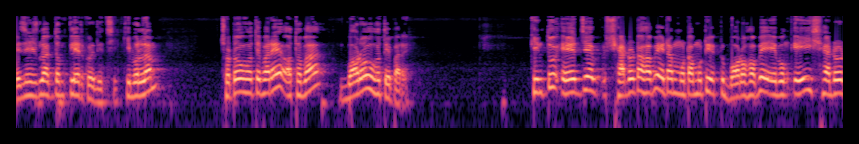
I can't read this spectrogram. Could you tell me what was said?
এই জিনিসগুলো একদম ক্লিয়ার করে দিচ্ছি। কি বললাম? ছোটও হতে পারে অথবা বড়ও হতে পারে। কিন্তু এর যে শ্যাডোটা হবে, এটা মোটামুটি একটু বড় হবে এবং এই শ্যাডোর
